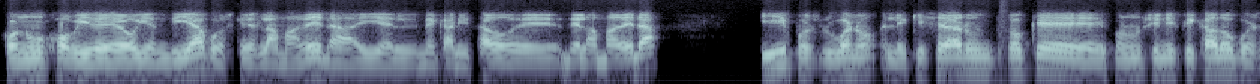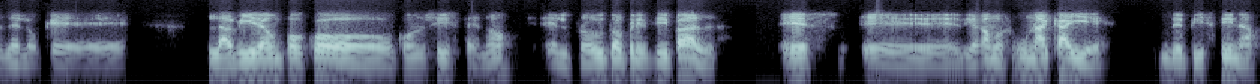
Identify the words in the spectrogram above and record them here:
Con un hobby de hoy en día, pues que es la madera y el mecanizado de, de la madera, y pues bueno, le quise dar un toque con un significado pues de lo que la vida un poco consiste, ¿no? El producto principal es, eh, digamos, una calle de piscina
